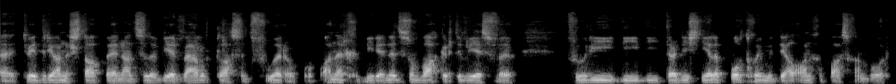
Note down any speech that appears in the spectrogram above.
uh twee drie ander stappe en dan s' hulle weer wêreldklas in voor op op ander gebiede. En dit is om wakker te wees vir vir die die die tradisionele potgooi model aangepas gaan word.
